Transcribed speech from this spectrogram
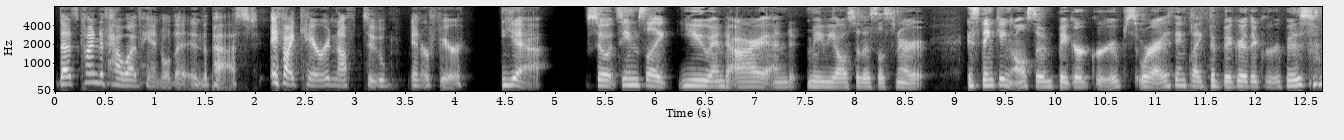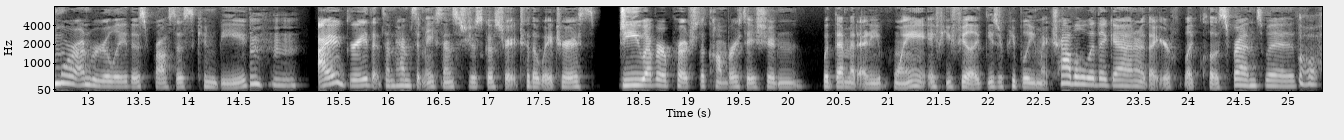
that's kind of how I've handled it in the past, if I care enough to interfere. Yeah. So it seems like you and I, and maybe also this listener, is thinking also in bigger groups where I think like the bigger the group is, the more unruly this process can be. Mm-hmm. I agree that sometimes it makes sense to just go straight to the waitress. Do you ever approach the conversation with them at any point if you feel like these are people you might travel with again or that you're like close friends with? Oh,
